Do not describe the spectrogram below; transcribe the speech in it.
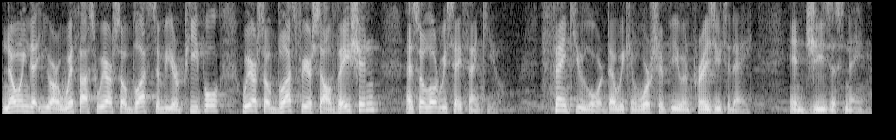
knowing that you are with us. We are so blessed to be your people. We are so blessed for your salvation. And so, Lord, we say thank you. Thank you, Lord, that we can worship you and praise you today. In Jesus' name,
